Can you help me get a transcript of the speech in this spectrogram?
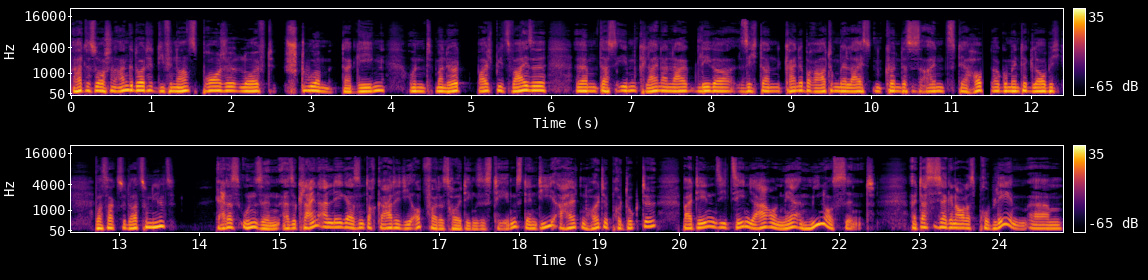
hattest du auch schon angedeutet, die Finanzbranche läuft Sturm dagegen und man hört beispielsweise, ähm, dass eben Kleinanleger sich dann keine Beratung mehr leisten können. Das ist eins der Hauptargumente, glaube ich. Was sagst du dazu, Nils? Ja, das ist Unsinn. Also Kleinanleger sind doch gerade die Opfer des heutigen Systems, denn die erhalten heute Produkte, bei denen sie zehn Jahre und mehr im Minus sind. Äh, das ist ja genau das Problem. Ähm,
